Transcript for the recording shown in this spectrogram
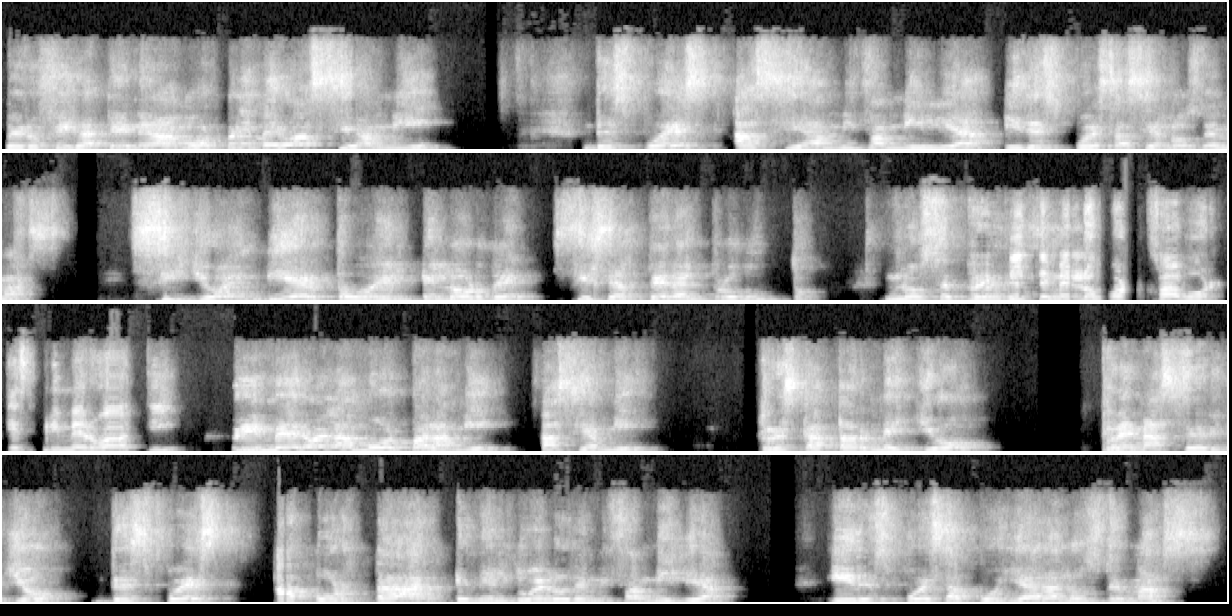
pero fíjate, en el amor primero hacia mí, después hacia mi familia y después hacia los demás. Si yo invierto el, el orden, sí se altera el producto. No se puede Repítemelo, por favor. ¿Es primero a ti? Primero el amor para mí, hacia mí, rescatarme yo, renacer yo, después aportar en el duelo de mi familia y después apoyar a los demás.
